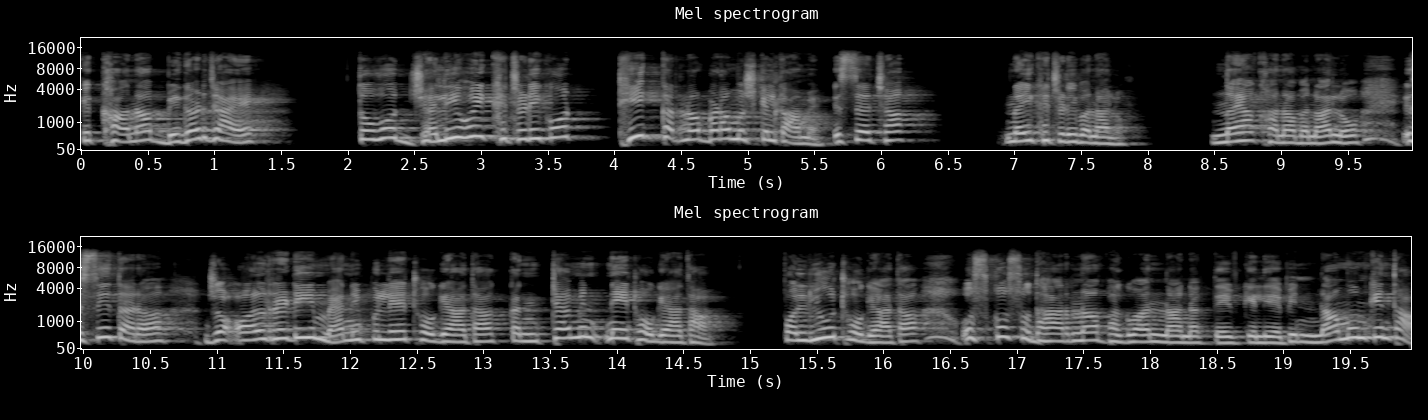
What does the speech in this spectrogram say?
कि खाना बिगड़ जाए तो वो जली हुई खिचड़ी को ठीक करना बड़ा मुश्किल काम है। इससे अच्छा नई खिचड़ी बना लो, नया खाना बना लो। इसी तरह जो ऑलरेडी मैनिपुलेट हो गया था कंटेमिनेट हो गया था पोल्यूट हो गया था, उसको सुधारना भगवान नानक देव के लिए भी नामुमकिन था।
